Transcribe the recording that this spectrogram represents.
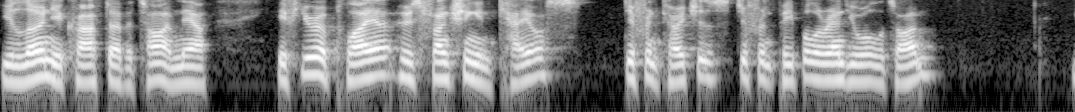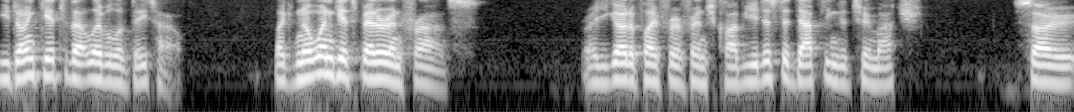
you learn your craft over time. Now, if you're a player who's functioning in chaos, different coaches, different people around you all the time, you don't get to that level of detail. Like no one gets better in France, right? You go to play for a French club, you're just adapting to too much. So,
